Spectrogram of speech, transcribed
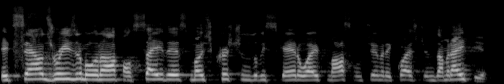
it sounds reasonable enough. I'll say this. Most Christians will be scared away from asking too many questions. I'm an atheist."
